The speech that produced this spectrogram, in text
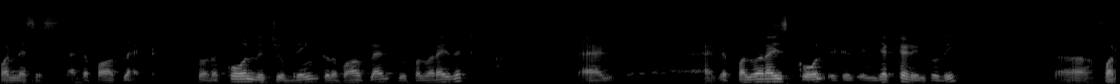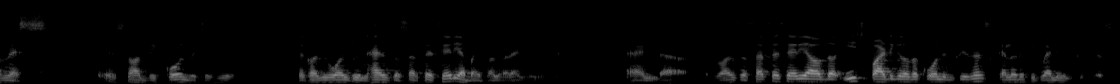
furnaces at the power plant. So, the coal which you bring to the power plants you pulverize it and as a pulverized coal it is injected into the uh, furnace it is not the coal which is used because you want to enhance the surface area by pulverizing it and uh, once the surface area of the each particle of the coal increases, calorific value increases.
